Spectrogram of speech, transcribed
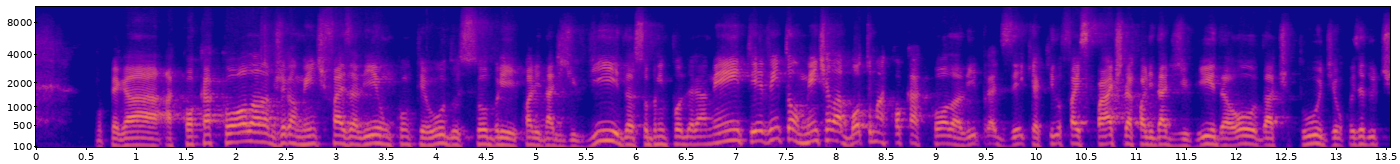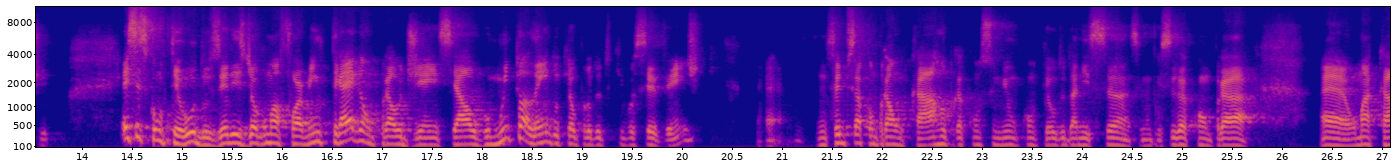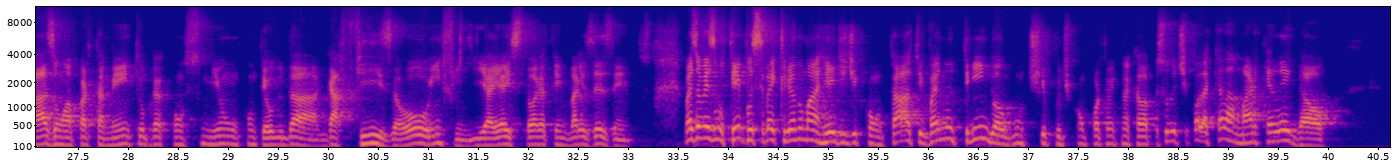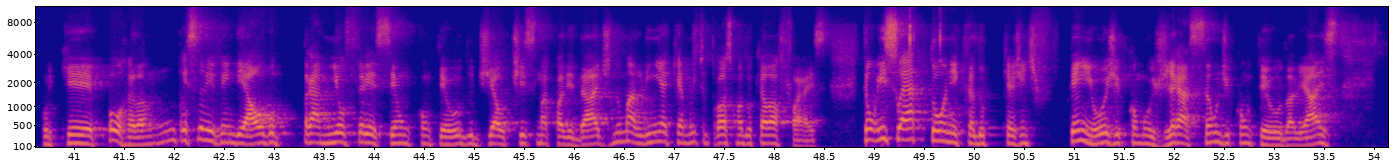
Vou pegar a Coca-Cola, geralmente faz ali um conteúdo sobre qualidade de vida, sobre empoderamento, e eventualmente ela bota uma Coca-Cola ali para dizer que aquilo faz parte da qualidade de vida ou da atitude ou coisa do tipo. Esses conteúdos, eles de alguma forma entregam para a audiência algo muito além do que é o produto que você vende. É, você precisa comprar um carro para consumir um conteúdo da Nissan, você não precisa comprar é, uma casa, um apartamento para consumir um conteúdo da Gafisa, ou enfim, e aí a história tem vários exemplos. Mas ao mesmo tempo você vai criando uma rede de contato e vai nutrindo algum tipo de comportamento naquela pessoa, do tipo, olha, aquela marca é legal. Porque, porra, ela não precisa me vender algo para me oferecer um conteúdo de altíssima qualidade numa linha que é muito próxima do que ela faz. Então, isso é a tônica do que a gente tem hoje como geração de conteúdo. Aliás,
